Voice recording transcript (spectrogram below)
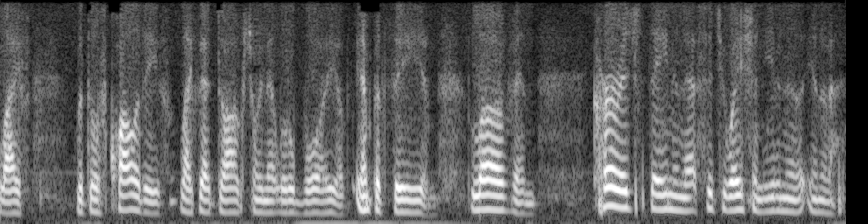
life with those qualities, like that dog showing that little boy of empathy and love and courage staying in that situation, even in a, in a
